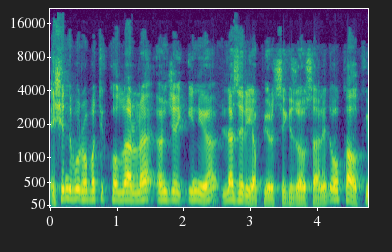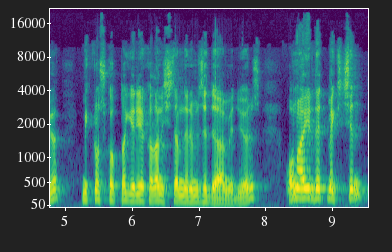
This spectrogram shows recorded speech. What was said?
E şimdi bu robotik kollarla önce iniyor, lazeri yapıyoruz 8-10 saniyede. O kalkıyor. Mikroskopla geriye kalan işlemlerimize devam ediyoruz. Onu ayırt etmek için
